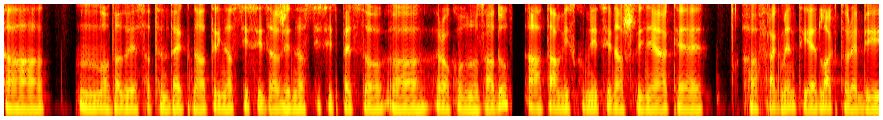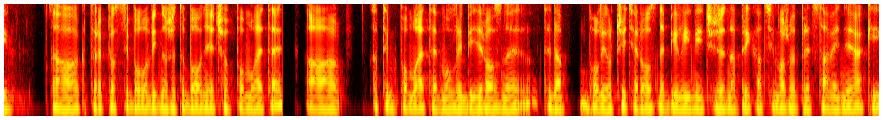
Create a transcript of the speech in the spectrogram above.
A mm, odhaduje sa ten vek na 13 tisíc až 11 500 rokov dozadu. A tam výskumníci našli nejaké fragmenty jedla, ktoré by ktoré proste bolo vidno, že to bolo niečo pomleté a, a tým pomleté mohli byť rôzne, teda boli určite rôzne byliny, čiže napríklad si môžeme predstaviť nejaký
